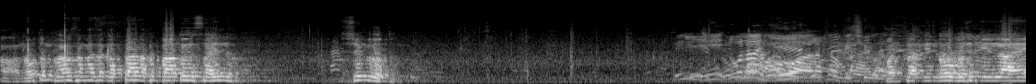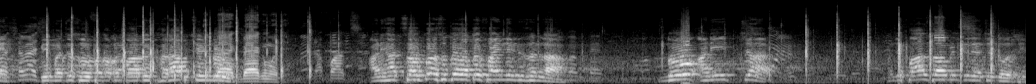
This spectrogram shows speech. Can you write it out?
अं, नौतन खान संघाचा कप्तान आपण पाहतोय साहिल शिंगरूत पंचांनी नऊ घोषित केलेला आहे. टीमच्या स्वरूपात आपण पाहतोय खराब चेंडू. बॅगमध्ये आणि हा चौका सुद्धा जातोय फायनल डिव्हिजनला नो आणि चार. म्हणजे पाच धावा मिळतील या चेंडूवरती.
